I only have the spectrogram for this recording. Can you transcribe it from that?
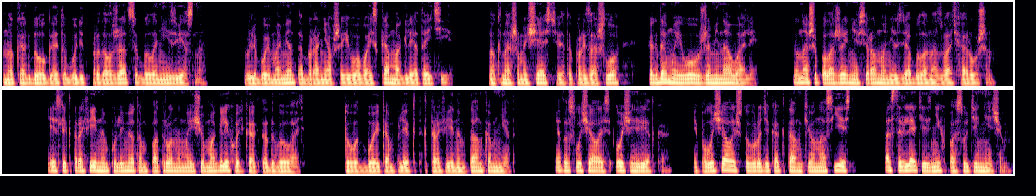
Но как долго это будет продолжаться, было неизвестно. В любой момент оборонявшие его войска могли отойти. Но к нашему счастью это произошло, когда мы его уже миновали, но наше положение все равно нельзя было назвать хорошим. Если к трофейным пулеметам патроны мы еще могли хоть как-то добывать, то вот боекомплект к трофейным танкам нет. Это случалось очень редко, и получалось, что вроде как танки у нас есть, а стрелять из них по сути нечем.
